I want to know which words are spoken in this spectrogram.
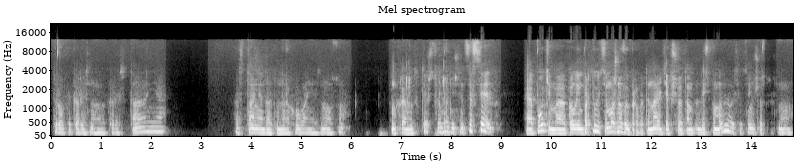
Строки корисного використання. Остання дата нарахування зносу. Ну, хай буде теж сьогоднішня. Це все. Е, Потім, е, коли імпортується, можна виправити. Навіть якщо там десь помилилося, це нічого страшного.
